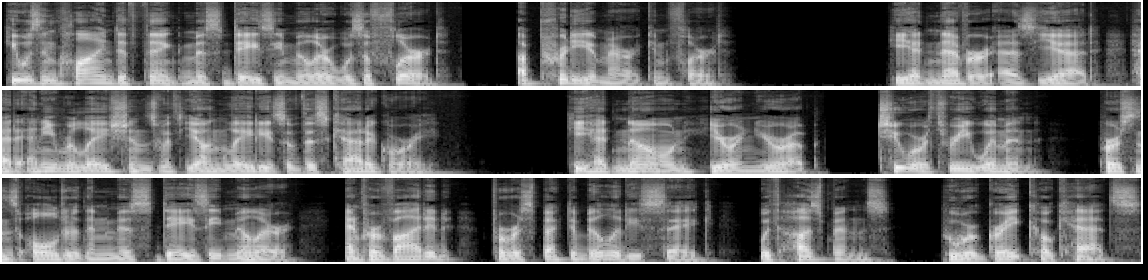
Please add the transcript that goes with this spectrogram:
He was inclined to think Miss Daisy Miller was a flirt, a pretty American flirt. He had never, as yet, had any relations with young ladies of this category. He had known, here in Europe, two or three women, persons older than Miss Daisy Miller, and provided, for respectability's sake, with husbands who were great coquettes,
